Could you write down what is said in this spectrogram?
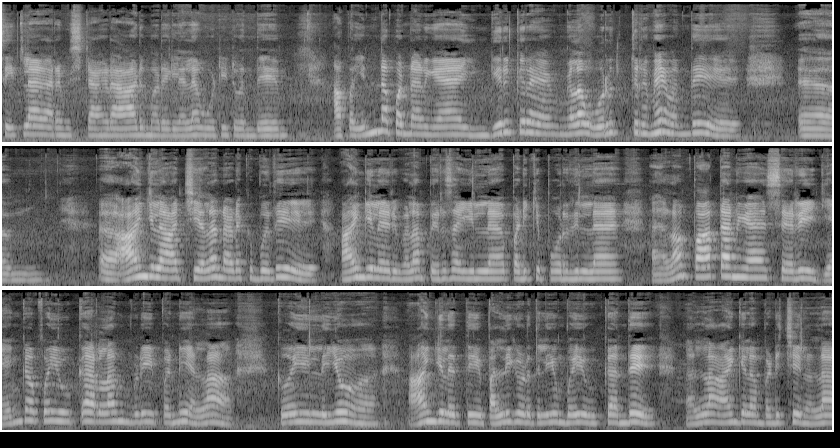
செட்டில் ஆக ஆரம்பிச்சிட்டாங்கடா ஆடு மாடுகளெல்லாம் ஓட்டிகிட்டு வந்து. அப்போ என்ன பண்ணானுங்க? இங்கே இருக்கிறவங்களாம் ஒருத்தருமே வந்து ஆங்கில ஆட்சியெல்லாம் நடக்கும்போது ஆங்கில அறிவெல்லாம் பெருசாக இல்லை படிக்க போகிறதில்ல அதெல்லாம் பார்த்தானுங்க. சரி எங்கே போய் உட்காரலாம்னு முடிவு பண்ணி எல்லாம் கோயில்லையும் ஆங்கிலத்து பள்ளிக்கூடத்துலேயும் போய் உட்காந்து நல்லா ஆங்கிலம் படித்து நல்லா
